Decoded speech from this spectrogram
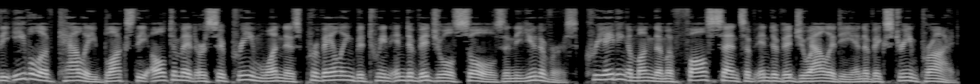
The evil of Kali blocks the ultimate or supreme oneness prevailing between individual souls and the universe, creating among them a false sense of individuality and of extreme pride.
